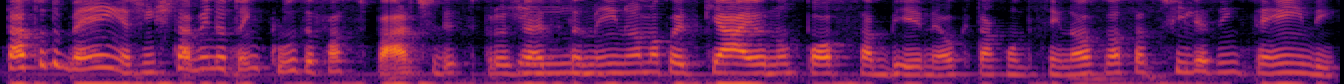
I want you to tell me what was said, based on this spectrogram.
Tá tudo bem, a gente tá vendo, eu tô inclusa, eu faço parte desse projeto Sim. também. Não é uma coisa que, ah, eu não posso saber, né, o que tá acontecendo. As nossas filhas entendem,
